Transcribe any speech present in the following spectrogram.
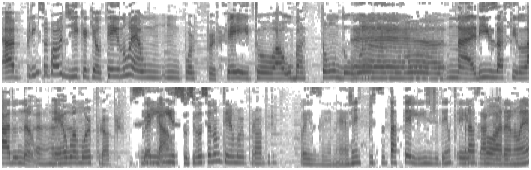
a principal dica que eu tenho não é um, um corpo perfeito, ou a- o batom do É. ano, ou o nariz afilado, não. Aham. É o amor próprio. Sem Legal. isso, se você não tem amor próprio, Pois é, né? A gente precisa estar feliz de dentro para fora, não é?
